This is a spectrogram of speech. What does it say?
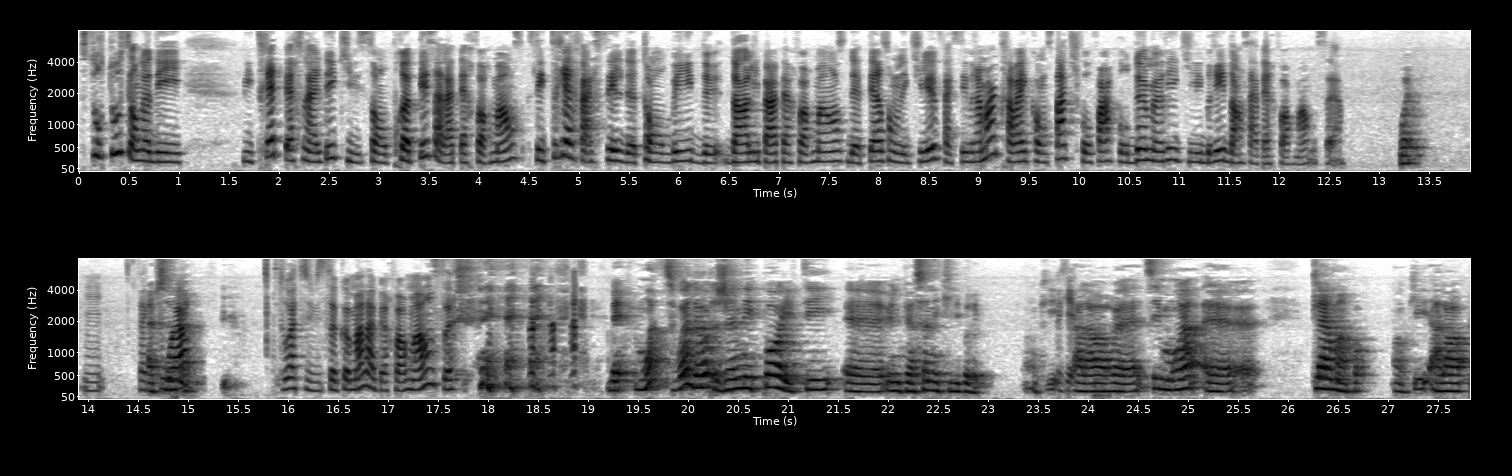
Surtout si on a des, des traits de personnalité qui sont propices à la performance, c'est très facile de tomber de, dans l'hyper-performance, de perdre son équilibre. Fait que c'est vraiment un travail constant qu'il faut faire pour demeurer équilibré dans sa performance. Oui. Mm. Fait que toi, toi, tu vis ça comment, la performance? Mais moi, tu vois, là, je n'ai pas été euh, une personne équilibrée. OK? Alors, euh, tu sais, moi, euh, clairement pas. OK? Alors,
